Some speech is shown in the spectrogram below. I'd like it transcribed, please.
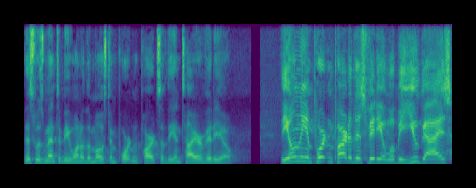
This was meant to be one of the most important parts of the entire video. The only important part of this video will be you guys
